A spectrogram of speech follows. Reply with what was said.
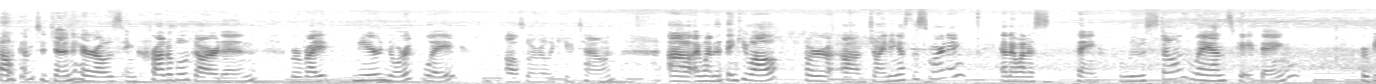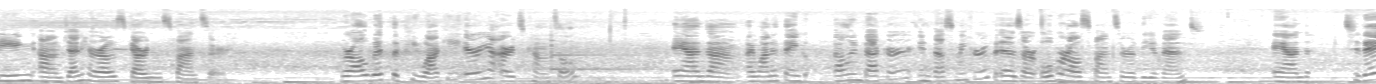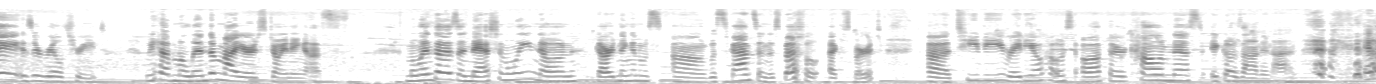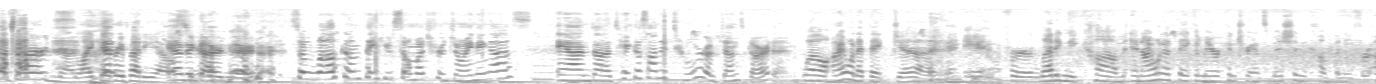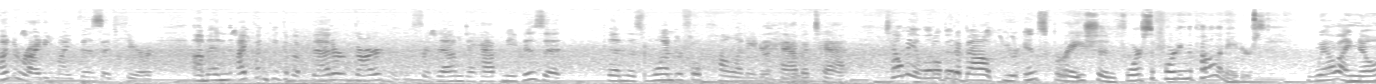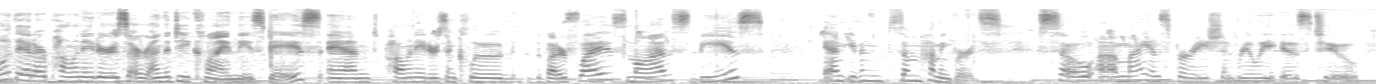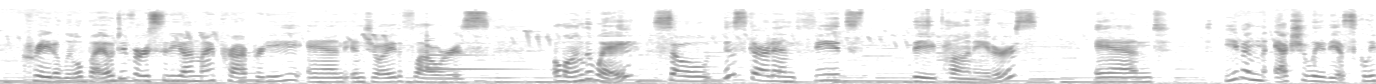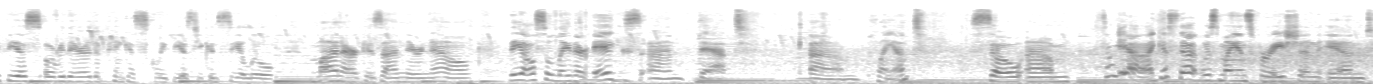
Welcome to Jen Harrow's incredible garden. We're right near North Lake, also a really cute town. Uh, I want to thank you all for um, joining us this morning, and I want to thank Bluestone Landscaping for being um, Jen Harrow's garden sponsor. We're all with the Pewaukee Area Arts Council, and um, I want to thank Ellen Becker Investment Group as our overall sponsor of the event. And today is a real treat. We have Melinda Myers joining us. Melinda is a nationally known gardening in uh, Wisconsin, a special expert, uh, TV, radio host, author, columnist, it goes on and on. and a gardener like everybody else. And here. a gardener. so welcome, thank you so much for joining us and uh, take us on a tour of Jen's garden. Well, I want to thank Jen for letting me come, and I want to thank American Transmission Company for underwriting my visit here. Um, and I couldn't think of a better garden for them to have me visit than this wonderful pollinator habitat. Tell me a little bit about your inspiration for supporting the pollinators. Well, I know that our pollinators are on the decline these days, and pollinators include the butterflies, moths, bees, and even some hummingbirds. So um, my inspiration really is to create a little biodiversity on my property and enjoy the flowers along the way. So this garden feeds the pollinators and even actually the Asclepias over there, the pink Asclepias, you can see a little monarch is on there now. They also lay their eggs on that um, plant. So, um, so yeah, I guess that was my inspiration and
